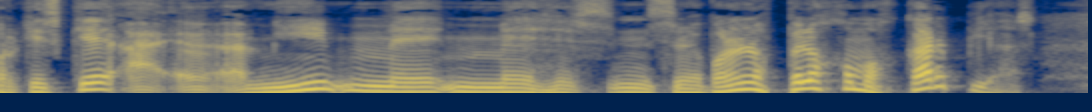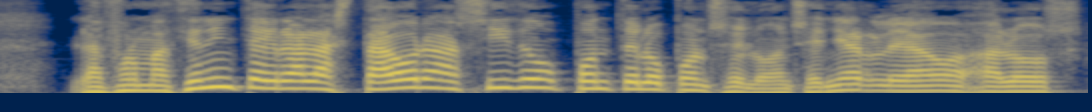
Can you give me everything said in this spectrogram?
Porque es que a, a mí me, me- se me ponen los pelos como escarpias. La formación integral hasta ahora ha sido póntelo, pónselo, enseñarle a, a los,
